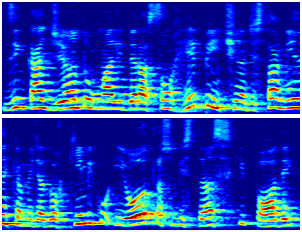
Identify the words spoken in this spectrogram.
desencadeando uma liberação repentina de histamina, que é um mediador químico, e outras substâncias que podem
